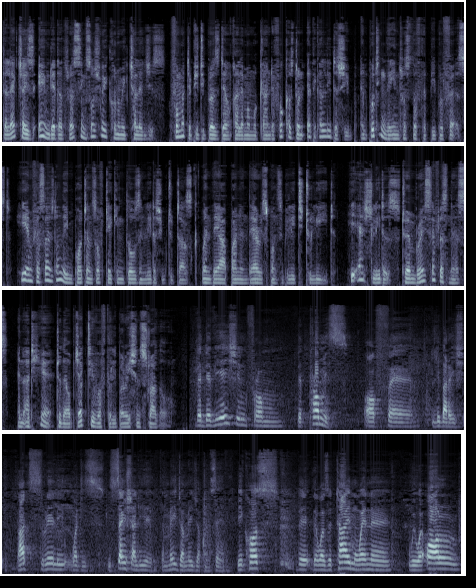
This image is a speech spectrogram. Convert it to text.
The lecture is aimed at addressing socio-economic challenges. Former Deputy President Kgalema Motlanthe focused on ethical leadership and putting the interests of the people first. He emphasized on the importance of taking those in leadership to task when they are upon their responsibility to lead. He urged leaders to embrace selflessness and adhere to the objective of the liberation struggle. The deviation from the promise of uh, liberation. That's really what is essentially a, a major, major concern. Because the, there was a time when uh, we were all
